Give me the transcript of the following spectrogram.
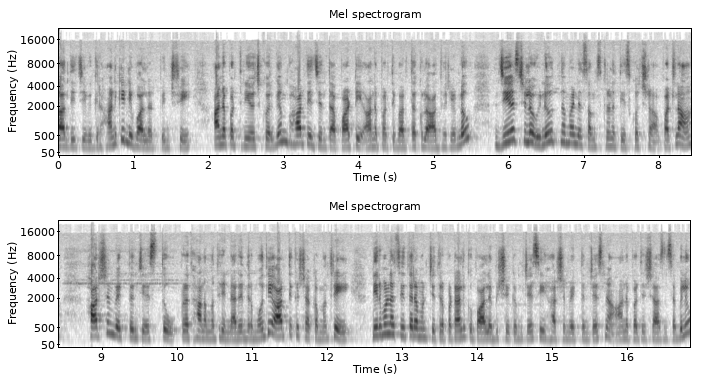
గాంధీజీ విగ్రహానికి నివాళులర్పించి. ఆనపర్తి నియోజకవర్గం భారతీయ జనతా పార్టీ ఆనపర్తి వర్తకుల ఆధ్వర్యంలో జీఎస్టీలో వినూత్నమైన సంస్కరణ తీసుకొచ్చిన పట్ల హర్షం వ్యక్తం చేస్తూ ప్రధానమంత్రి నరేంద్ర మోదీ ఆర్థిక శాఖ మంత్రి నిర్మలా సీతారామన్ చిత్రపటాలకు పాలాభిషేకం చేసి హర్షం వ్యక్తం చేసిన ఆనపల్లి శాసనసభ్యులు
